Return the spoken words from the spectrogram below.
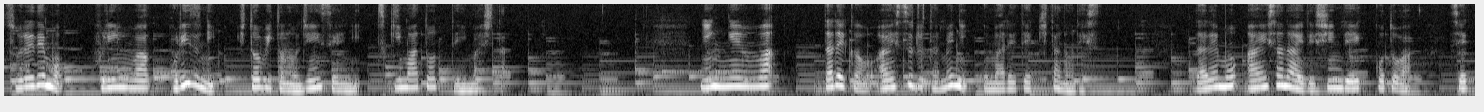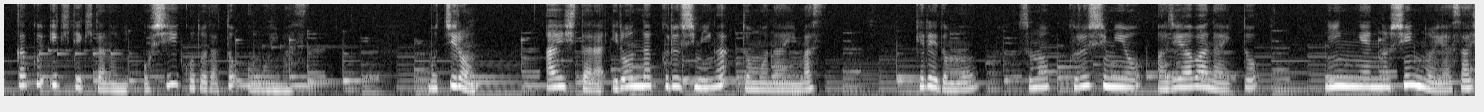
それでも不倫は懲りずに人々の人生につきまとっていました。人間は誰かを愛するために生まれてきたのです。誰も愛さないで死んでいくことはせっかく生きてきたのに惜しいことだと思います。もちろん愛したらいろんな苦しみが伴います。けれどもその苦しみを味わわないと人間の真の優し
